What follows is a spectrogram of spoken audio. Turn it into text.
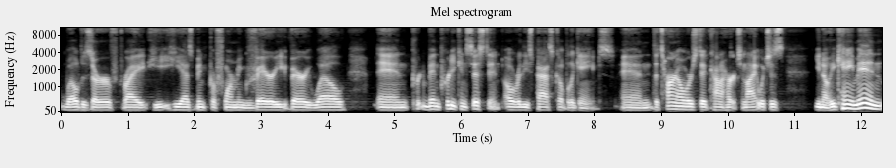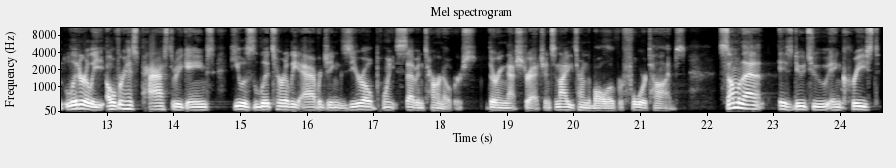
well deserved. Right, he he has been performing very very well and been pretty consistent over these past couple of games. And the turnovers did kind of hurt tonight, which is, you know, he came in literally over his past three games. He was literally averaging 0.7 turnovers during that stretch. And tonight he turned the ball over four times. Some of that is due to increased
